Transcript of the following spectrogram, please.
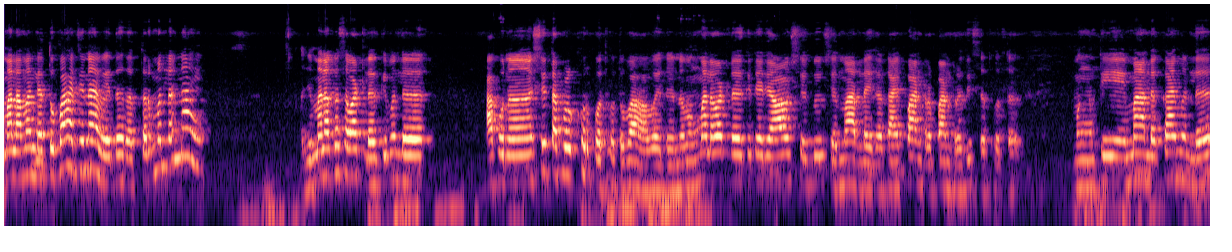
मला म्हणल्या तू भाजी नाही धरत. तर म्हणलं नाही. म्हणजे मला कसं वाटलं की म्हणलं आपण सीताफळ खुरपत होतो भावा बहिणीनं मग मला वाटलं की त्याचे औषध बिवषध मारलंय का काय? पांढरं पांढरं दिसत होतं. मग ते मालक काय म्हणलं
